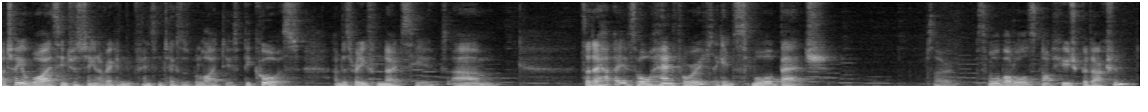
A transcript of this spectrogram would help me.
I'll tell you why it's interesting. I reckon friends from Texas will like this because I'm just reading from notes here. Um, so they, it's all hand foraged again, small batch, so small bottles, not huge production,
